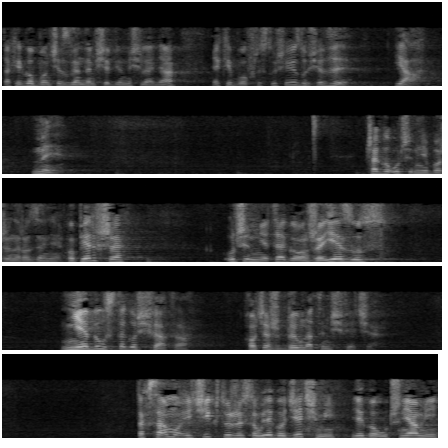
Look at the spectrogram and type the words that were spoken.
Takiego bądźcie względem siebie myślenia, jakie było w Chrystusie Jezusie. Wy, ja, my. Czego uczy mnie Boże Narodzenie? Po pierwsze, uczy mnie tego, że Jezus nie był z tego świata, chociaż był na tym świecie. Tak samo i ci, którzy są Jego dziećmi, Jego uczniami,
